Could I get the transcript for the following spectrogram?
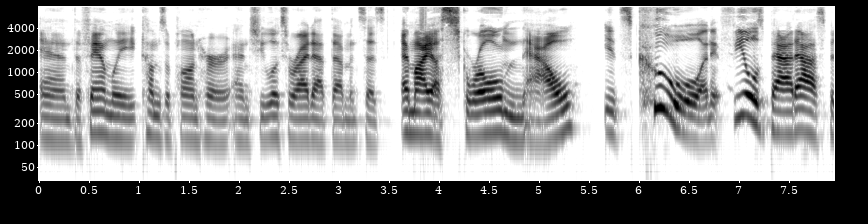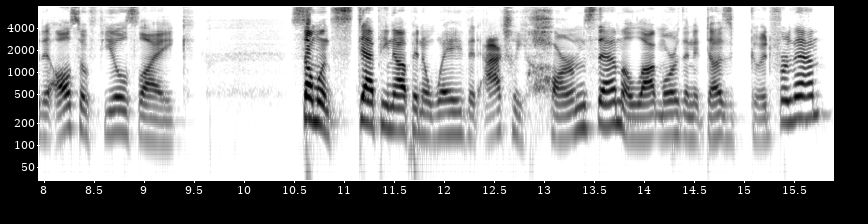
and the family comes upon her and she looks right at them and says, "Am I a Skrull now?" It's cool and it feels badass, but it also feels like someone stepping up in a way that actually harms them a lot more than it does good for them.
